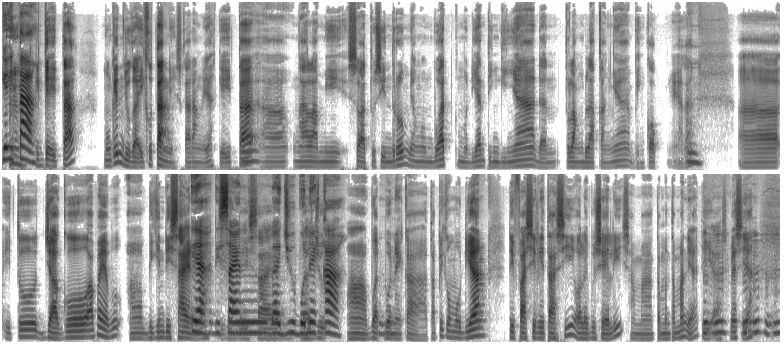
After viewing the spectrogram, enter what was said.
Geita. Geita mungkin juga ikutan nih sekarang ya Geita Hmm. eh, mengalami suatu sindrom yang membuat kemudian tingginya dan tulang belakangnya bengkok ya kan Hmm. Eh, itu jago apa ya bu Eh, bikin desain Iya, ya, bikin desain baju boneka. ah, buat Mm-mm. boneka tapi kemudian difasilitasi oleh Bu Shelly sama teman-teman ya di Mm-mm, Asbes ya mm-mm, mm-mm.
